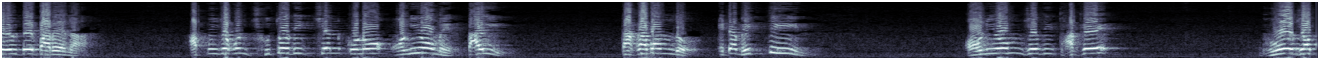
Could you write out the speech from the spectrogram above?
চলতে পারে না। আপনি যখন ছুতো দিচ্ছেন কোনো অনিয়মের তাই টাকা বন্ধ, এটা ভিত্তিহীন। অনিয়ম যদি থাকে, ভুয়ো জব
